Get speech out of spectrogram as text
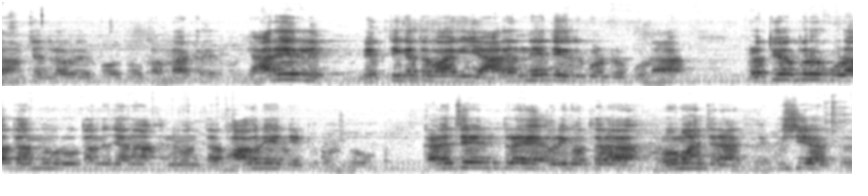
ರಾಮಚಂದ್ರ ಅವರು ಇರ್ಬೋದು, ಕಮಲಾಕರ್ ಇರ್ಬೋದು, ಯಾರೇ ಇರ್ಲಿ, ವ್ಯಕ್ತಿಗತವಾಗಿ ಯಾರನ್ನೇ ತೆಗೆದುಕೊಂಡ್ರು ಕೂಡ ಪ್ರತಿಯೊಬ್ಬರು ಕೂಡ ತನ್ನೂರು, ತನ್ನ ಜನ ಅನ್ನುವಂತ ಭಾವನೆಯನ್ನು ಇಟ್ಟುಕೊಂಡು ಕಳಚೆ ಅಂದ್ರೆ ಅವರಿಗೆ ಒಂಥರ ರೋಮಾಂಚನ ಆಗ್ತದೆ, ಖುಷಿ ಆಗ್ತದೆ,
